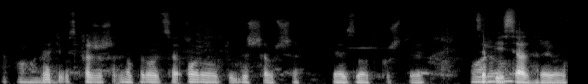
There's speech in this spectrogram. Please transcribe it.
Такого Я тобі скажу, що, наприклад, це Орео тут дешевше. 5 злот коштує. Це 50 гривень.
